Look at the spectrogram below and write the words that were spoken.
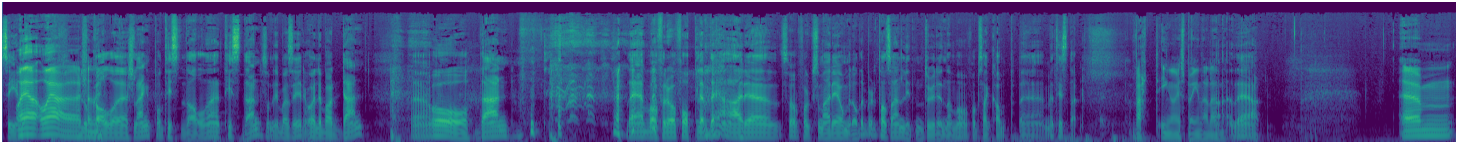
sier de. de. ja, oh, ja. Lokal eh, slang på Tistedalene. Tistdern, som de bare sier. Eller bare dern. Uh, Å, dern. Det er bare for å få opplevd det. Er, eh, så folk som er i området, burde ta seg en liten tur innom og få på seg en kamp med, med Tistdern. Hvert inngangspoeng der. den. Det er Um,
